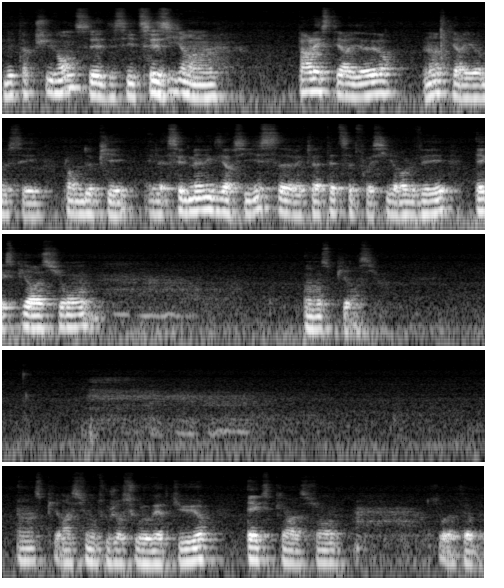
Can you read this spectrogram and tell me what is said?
L'étape suivante, c'est d'essayer de saisir un, par l'extérieur l'intérieur de ses plantes de pied. C'est le même exercice avec la tête cette fois-ci relevée. Expiration, inspiration. Inspiration toujours sur l'ouverture, expiration sur la fermeture.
